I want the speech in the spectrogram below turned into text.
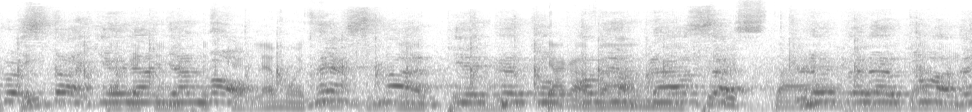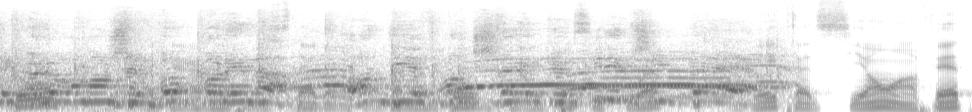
Costa qui est là également. Mersman qui était en première place. Le peloton avec Laurent Manger, Bob Polema, Andy Franchleck, Philippe Gilbert. Les traditions, en fait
